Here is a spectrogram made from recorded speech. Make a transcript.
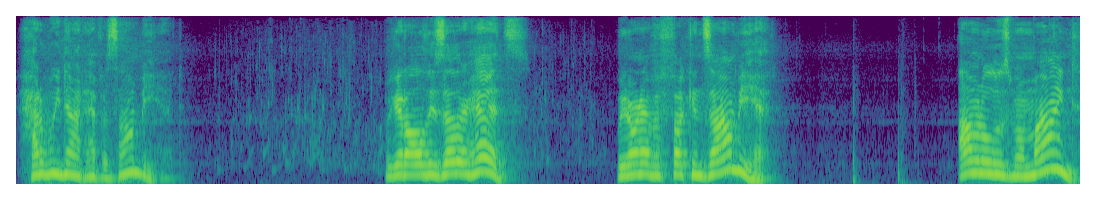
How do we not have a zombie head? We got all these other heads. We don't have a fucking zombie head. I'm gonna lose my mind.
